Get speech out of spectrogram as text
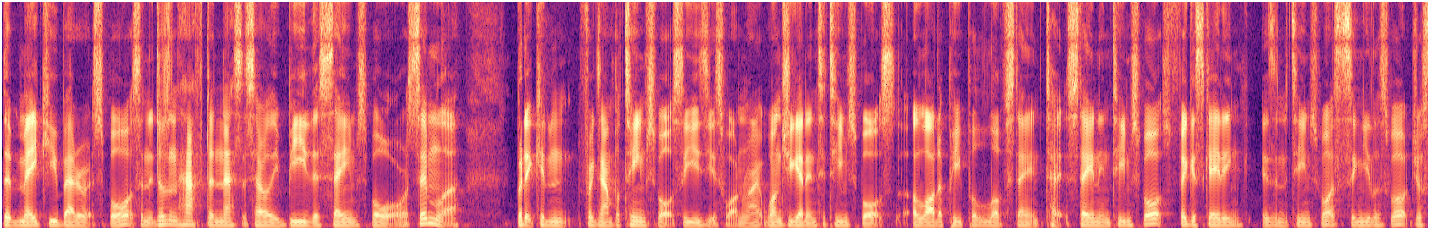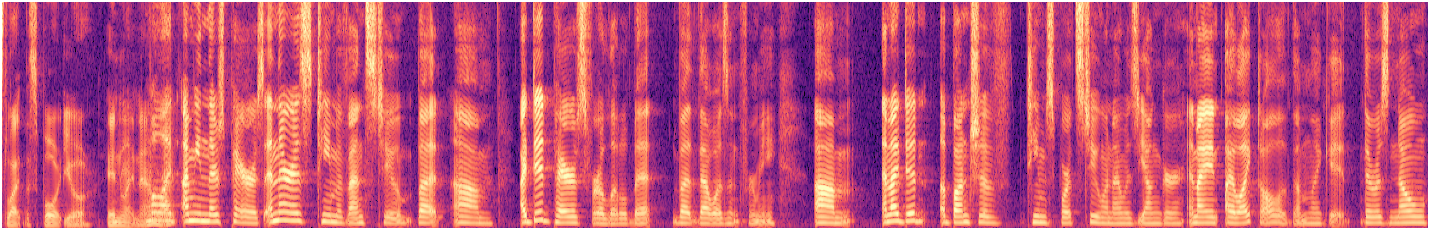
that make you better at sports, and it doesn't have to necessarily be the same sport or similar. But it can, for example, team sports, the easiest one, right? Once you get into team sports, a lot of people love staying t- staying in team sports. Figure skating isn't a team sport; it's a singular sport, just like the sport you're in right now. Well, right? I, I mean, there's pairs and there is team events too, but um, I did pairs for a little bit, but that wasn't for me. Um, and I did a bunch of team sports too when I was younger, and I I liked all of them. Like it, there was no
